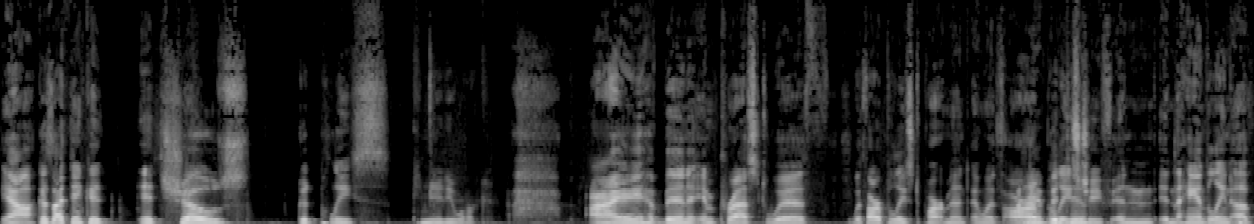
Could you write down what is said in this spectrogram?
Yeah. because I think it it shows good police community work. I have been impressed with with our police department and with our police chief in in the handling of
